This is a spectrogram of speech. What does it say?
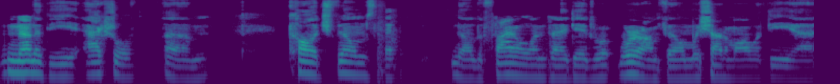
none of the actual um college films that you know the final ones I did were, were on film. We shot them all with the uh,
